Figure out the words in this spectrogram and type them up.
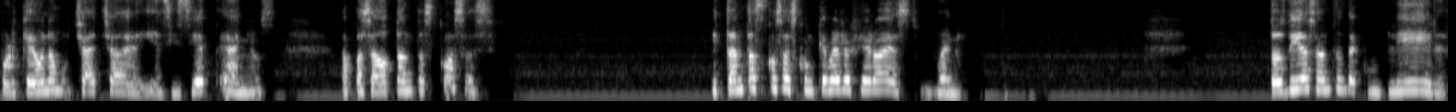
porque una muchacha de 17 años ha pasado tantas cosas. ¿Y tantas cosas con qué me refiero a esto? Bueno, dos días antes de cumplir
